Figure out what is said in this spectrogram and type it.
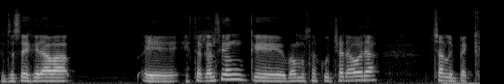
entonces graba eh, esta canción que vamos a escuchar ahora, Charlie Peck.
